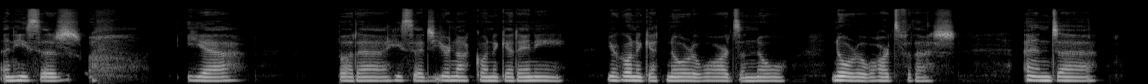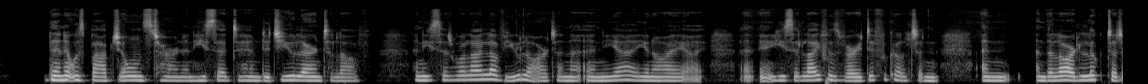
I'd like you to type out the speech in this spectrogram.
And he said, oh, Yeah. But uh, he said, You're not going to get any, you're going to get no rewards and no, no rewards for that. And uh, then it was Bob Jones' turn, and he said to him, Did you learn to love? And he said, Well, I love you, Lord. And and yeah, you know, I, I he said life was very difficult and and and the Lord looked at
